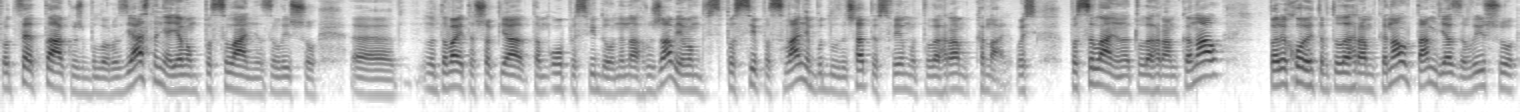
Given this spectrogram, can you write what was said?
Про це також було роз'яснення. Я вам посилання залишу. Е, ну, давайте, щоб я там опис відео не нагружав, я вам вс- всі посилання буду лишати в своєму телеграм-каналі. Ось посилання на телеграм-канал. Переходите в телеграм-канал, там я залишу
